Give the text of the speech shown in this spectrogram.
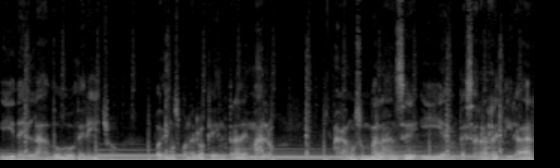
y del lado derecho podemos poner lo que entra de malo. Hagamos un balance y empezar a retirar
